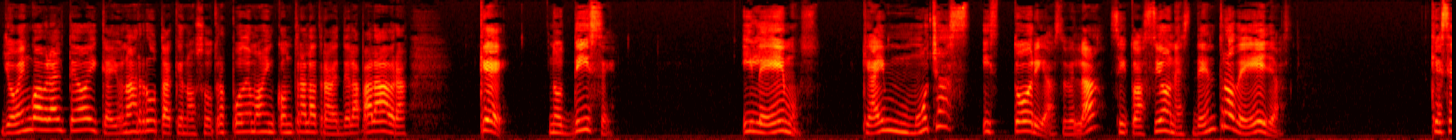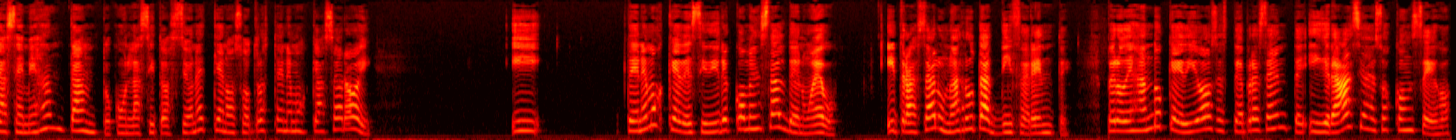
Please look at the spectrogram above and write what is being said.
Yo vengo a hablarte hoy que hay una ruta que nosotros podemos encontrar a través de la palabra que nos dice y leemos que hay muchas historias, ¿verdad? Situaciones dentro de ellas que se asemejan tanto con las situaciones que nosotros tenemos que hacer hoy. Y tenemos que decidir comenzar de nuevo y trazar una ruta diferente, pero dejando que Dios esté presente y gracias a esos consejos,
